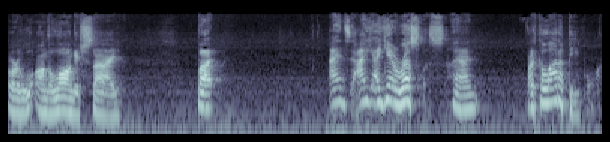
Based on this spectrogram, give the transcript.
are on the longish side. But I, I, I get restless, I, like a lot of people.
